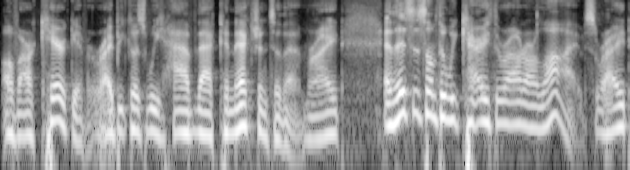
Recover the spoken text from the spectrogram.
of our caregiver, right? Because we have that connection to them, right? And this is something we carry throughout our lives, right?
